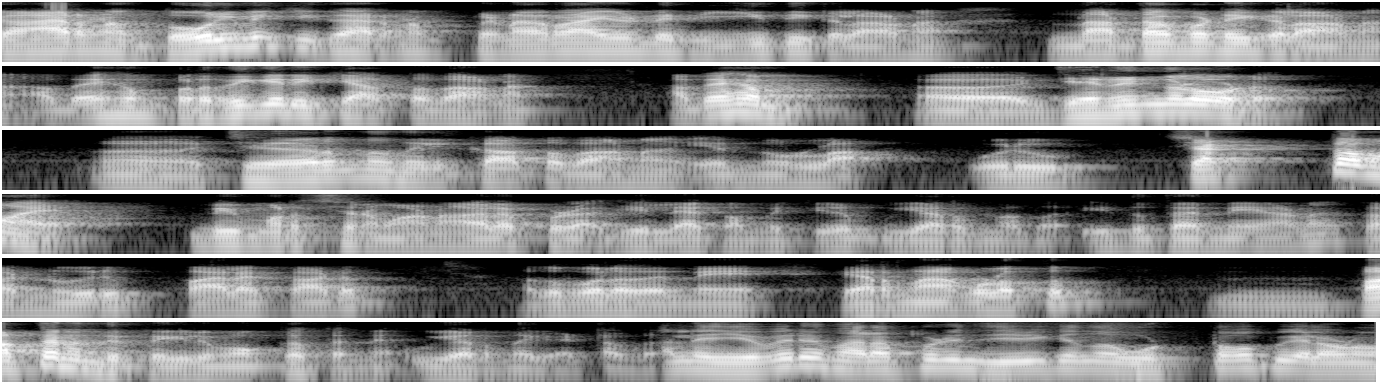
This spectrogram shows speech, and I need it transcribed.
കാരണം തോൽവിക്ക് കാരണം പിണറായിയുടെ രീതികളാണ് നടപടികളാണ് അദ്ദേഹം പ്രതികരിക്കാത്തതാണ് അദ്ദേഹം ജനങ്ങളോട് ചേർന്ന് നിൽക്കാത്തതാണ് എന്നുള്ള ഒരു ശക്തമായ വിമർശനമാണ് ആലപ്പുഴ ജില്ലാ കമ്മിറ്റിയിലും ഉയർന്നത്. ഇത് തന്നെയാണ് കണ്ണൂരും പാലക്കാടും അതുപോലെ തന്നെ എറണാകുളത്തും പത്തനംതിട്ടയിലും ഒക്കെ തന്നെ ഉയർന്നു കേട്ടത്. അല്ല ഇവർ പലപ്പോഴും ജീവിക്കുന്ന ഒട്ടോപ്പിയാണോ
